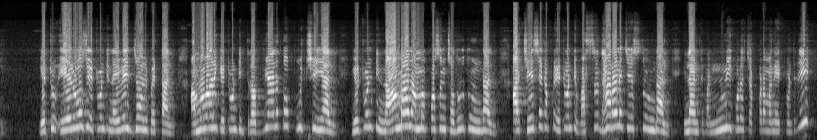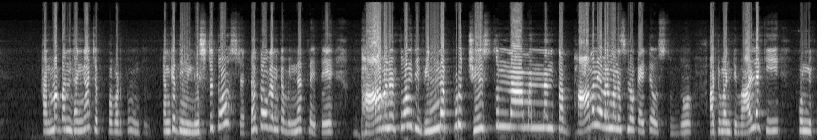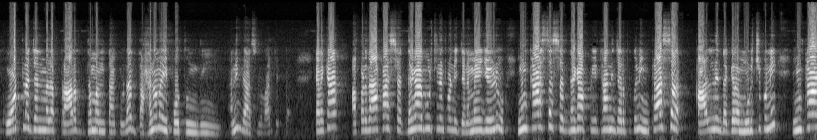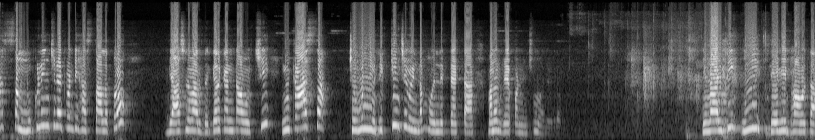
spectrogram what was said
ఎటు ఏ రోజు ఎటువంటి నైవేద్యాలు పెట్టాలి? అమ్మవారికి ఎటువంటి ద్రవ్యాలతో పూజ చేయాలి? ఎటువంటి నామాలు అమ్మ కోసం చదువుతూ ఉండాలి? ఆ చేసేటప్పుడు ఎటువంటి వస్త్రధారణ చేస్తూ ఉండాలి? ఇలాంటివన్నీ కూడా చెప్పడం అనేటువంటిది కర్మబంధంగా చెప్పబడుతూ ఉంటుంది. కనుక దీని నిష్ఠతో శ్రద్ధతో కనుక విన్నట్లయితే భావనతో ఇది విన్నప్పుడు చేస్తున్నామన్నంత భావన ఎవరి మనసులోకి అయితే వస్తుందో అటువంటి వాళ్ళకి కొన్ని కోట్ల జన్మల ప్రారంధమంతా కూడా దహనం అయిపోతుంది అని వ్యాసుల వారు చెప్పారు. కనుక అప్పటిదాకా శ్రద్ధగా కూర్చున్నటువంటి జనమేజయుడు ఇంకాస్త శ్రద్ధగా పీఠాన్ని జరుపుకుని ఇంకాస్త కాళ్ళని దగ్గర ముడుచుకుని ఇంకాస్త ముకుళించినటువంటి హస్తాలతో వ్యాసుల వారి దగ్గరకంటా వచ్చి ఇంకాస్త చెవుల్ని రిక్కించి వినడం మొదలెట్టేట మనం రేపటి నుంచి మొదలెడదాం. ఇవాళ ఈ దేవి భావత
